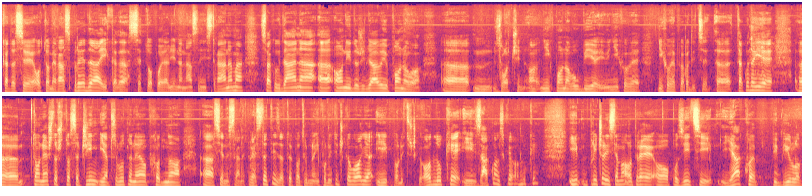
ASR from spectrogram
kada se o tome raspreda i kada se to pojavi na naslednjim stranama, svakog dana oni doživljavaju ponovo zločin. Njih ponovo ubijaju njihove, njihove porodice. Tako da je to nešto što sa čim je apsolutno neophodno s jedne strane prestati, zato je potrebna i politička volja i političke odluke i zakonske odluke. I pričali ste malo pre o opoziciji. Jako bi bilo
